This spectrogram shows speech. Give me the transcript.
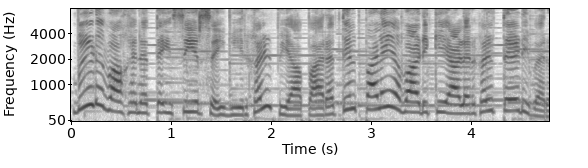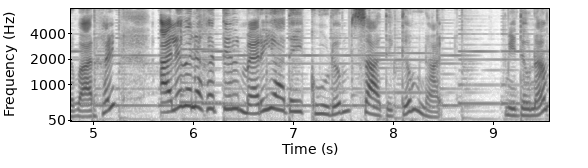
வீடு வாகனத்தை சீர் செய்வீர்கள். வியாபாரத்தில் பழைய வாடிக்கையாளர்கள் தேடி வருவார்கள். அலுவலகத்தில் மரியாதை கூடும் சாதிக்கும் நாள். மிதுனம்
